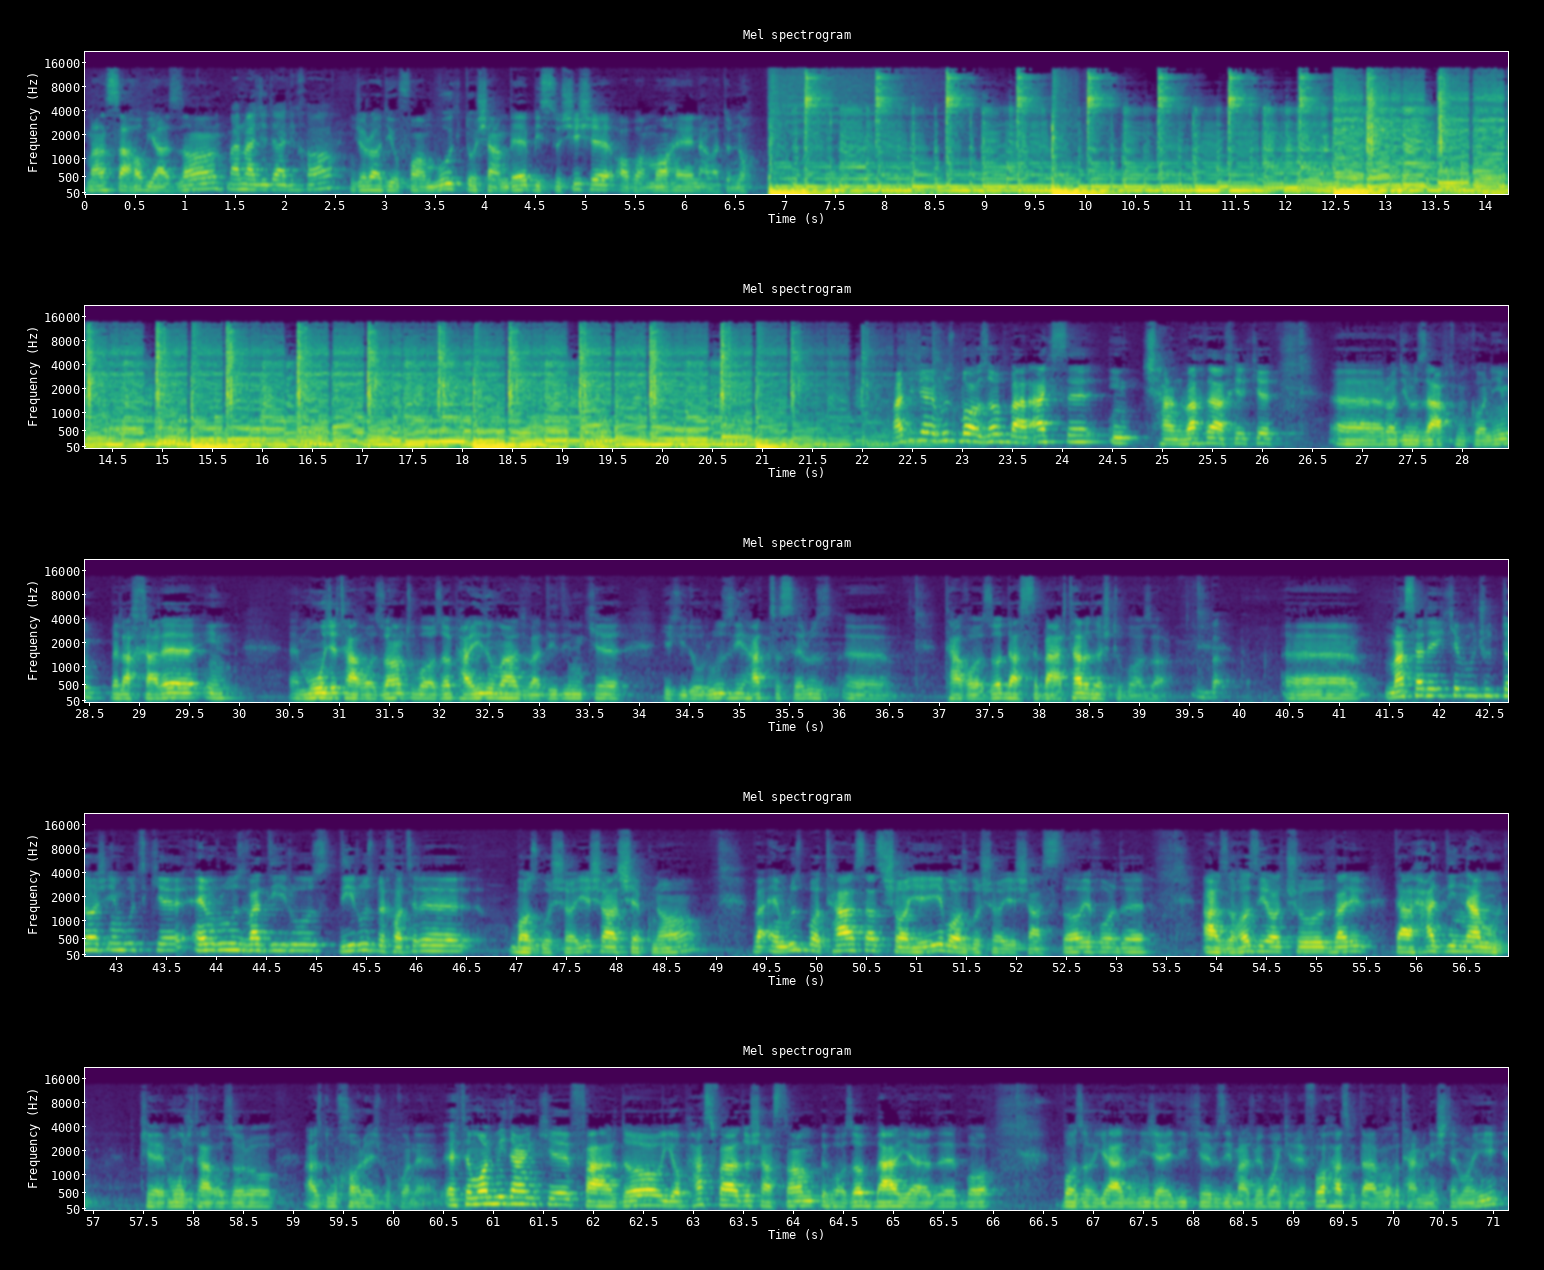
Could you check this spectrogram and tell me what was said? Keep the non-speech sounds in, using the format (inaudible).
من صحاب یزدان. من مجید علی خواه اینجا رادیو فامبوک دوشنبه 26 آبان ماه 99 مجید امروز بازار برعکس این چند وقت اخیر که رادیو رو ضبط می‌کنیم. بالاخره این موج تقاضا هم تو بازار پرید اومد و دیدیم که یکی دو روزی حتی سه روز تقاضا دست برتر رو داشت تو بازار. مسئله ای که وجود داشت این بود که امروز و دیروز دیروز به خاطر بازگشایی شاید شپنا و امروز با ترس از شایعه بازگشایی شستا خورده عرضه ها زیاد شد. ولی در حدی نبود که موج تقاضا رو از دور خارج بکنه. احتمال میدن که فردا یا پس فردا شستم به بازار برگرده با بازارگردانی جدیدی که زیر مجموعه بانک رفاه هست و در واقع تامین اجتماعی.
